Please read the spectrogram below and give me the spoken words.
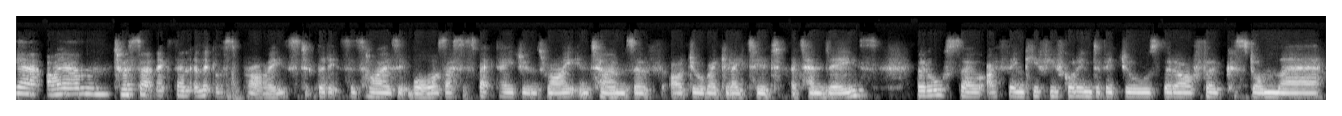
Yeah, I am to a certain extent a little surprised that it's as high as it was. I suspect Adrian's right in terms of our dual regulated attendees. But also, I think if you've got individuals that are focused on their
